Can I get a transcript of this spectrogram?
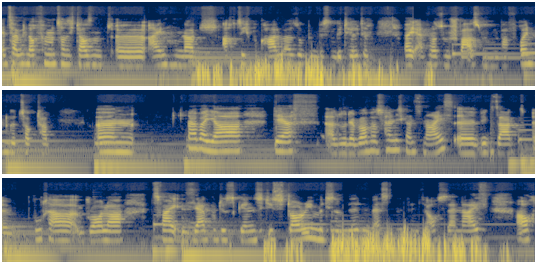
Jetzt habe ich noch 25.180 Pokale oder so. Bin ein bisschen getiltet, weil ich einfach nur zum Spaß mit ein paar Freunden gezockt habe. Ähm, aber ja, der, also der Brawl Pass fand ich ganz nice. Äh, wie gesagt, äh, guter Brawler, zwei sehr gute Skins. Die Story mit diesem wilden Westen finde ich auch sehr nice. Auch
